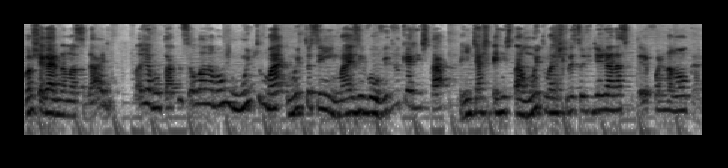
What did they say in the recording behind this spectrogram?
quando chegarem na nossa idade, elas já vão estar com o celular na mão muito mais, muito assim, mais envolvidos do que a gente está. A gente acha que a gente está muito, mas as crianças hoje em dia já nascem com o telefone na mão, cara.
